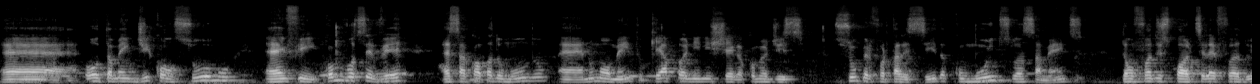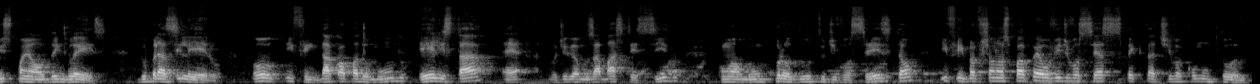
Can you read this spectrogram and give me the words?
é, ou também de consumo, é, enfim, como você vê essa Copa do Mundo no momento que a Panini chega, como eu disse, super fortalecida, com muitos lançamentos. Então, fã do esporte, ele é fã do espanhol, do inglês, do brasileiro, ou, enfim, da Copa do Mundo, ele está, é, digamos, abastecido com algum produto de vocês. Então, enfim, para fechar nosso papo, é ouvir de você essa expectativa como um todo.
